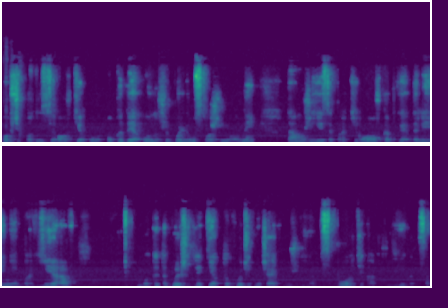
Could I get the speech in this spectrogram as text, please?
В общей дозировке ОКД он уже более усложненный, там уже есть апортировка, преодоление барьеров. Вот это больше для тех, кто хочет начать уже спорте как-то двигаться.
